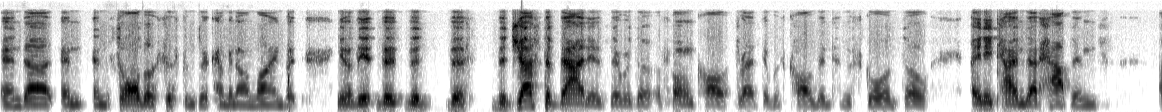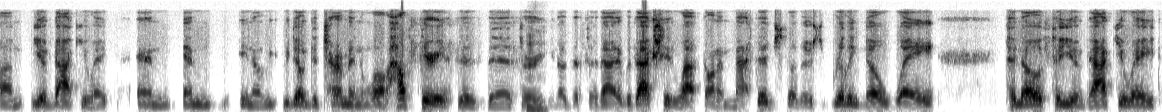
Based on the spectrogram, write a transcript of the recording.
and uh, and and so all those systems are coming online. But you know the the the the, the gist of that is there was a, a phone call threat that was called into the school, and so anytime that happens, um, you evacuate and and you know we don't determine well how serious is this or mm. you know this or that. It was actually left on a message so there's really no way to know. So you evacuate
